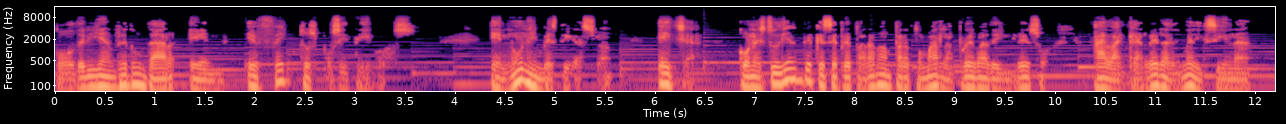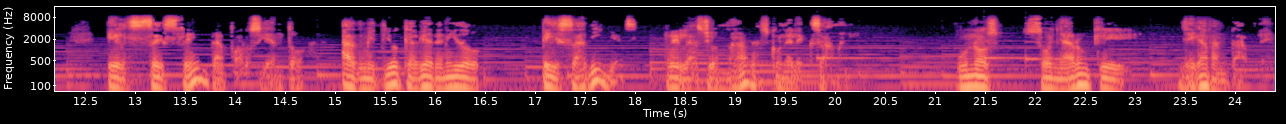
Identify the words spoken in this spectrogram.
podrían redundar en efectos positivos. En una investigación hecha con estudiantes que se preparaban para tomar la prueba de ingreso a la carrera de medicina, el 60% admitió que había tenido pesadillas relacionadas con el examen. Unos soñaron que llegaban tarde,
